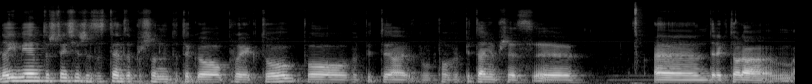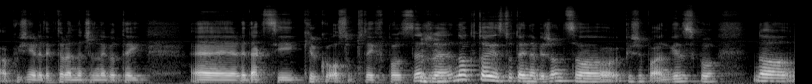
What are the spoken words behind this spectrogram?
No i miałem to szczęście, że zostałem zaproszony do tego projektu po, wypyta, po wypytaniu przez dyrektora, a później redaktora naczelnego tej redakcji kilku osób tutaj w Polsce, Mhm. że no kto jest tutaj na bieżąco, pisze po angielsku, no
